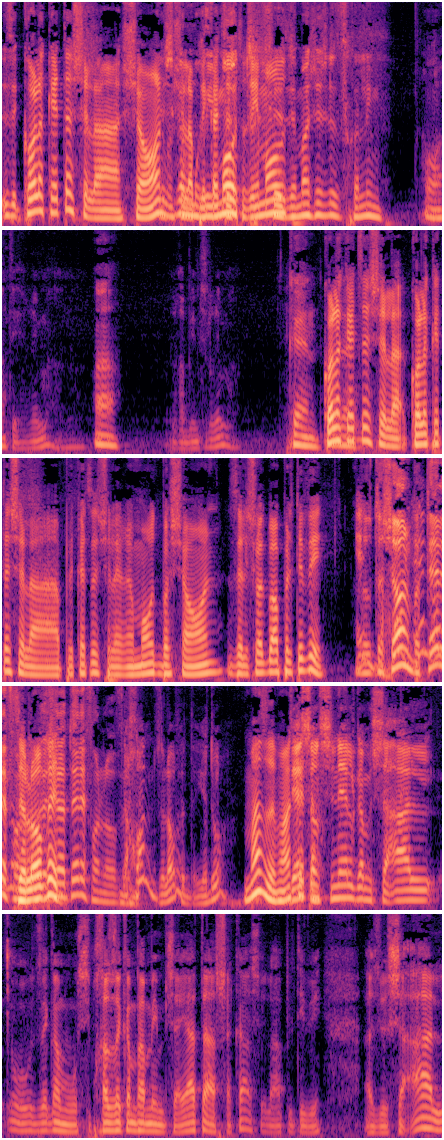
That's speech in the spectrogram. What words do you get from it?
זה כל הקטע של השעון יש גם אפליקציית remote, remote. שזה מה שיש לזחלים. או, אמרתי, רימה. אה, רבים של רימה. כן. כל זה. הקטע של ה- כל הקטע של האפליקציה של ה remote בשעון זה לשלוט ב Apple TV. אין, את השעון בטלפון. זה לא עובד. הטלפון לא עובד. נכון, זה לא עובד, ידוע. מה זה? מה הקטע? ג'ייסון שנל גם שאל, הוא- זה גם, הוא על זה כמה פעמים, שהיה את ההשקה של האפל TV, אז הוא שאל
